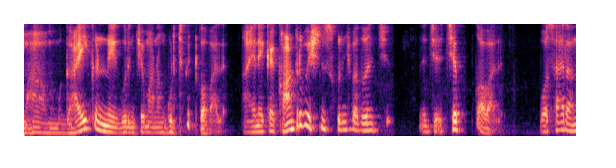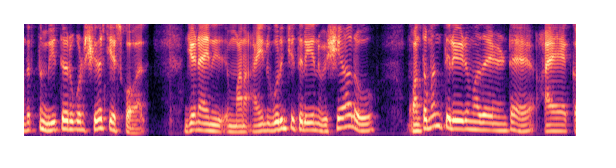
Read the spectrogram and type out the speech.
మహా గాయకుడిని గురించి మనం గుర్తుపెట్టుకోవాలి. ఆయన యొక్క కాంట్రిబ్యూషన్స్ గురించి పదవి చె- చెప్పుకోవాలి. ఓసారి అందరితో మీతో కూడా షేర్ చేసుకోవాలి. ఎందుకంటే ఆయన మన ఆయన గురించి తెలియని విషయాలు కొంతమంది తెలియడం అదేంటంటే ఆ యొక్క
